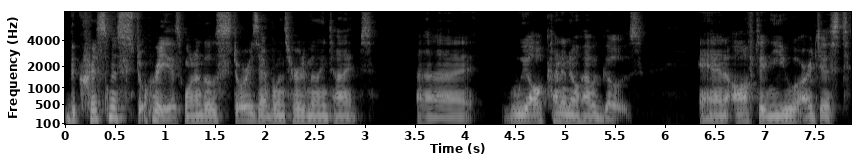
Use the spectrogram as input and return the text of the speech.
the Christmas story is one of those stories everyone's heard a million times. Uh, we all kind of know how it goes. And often you are just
